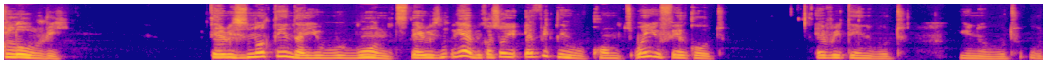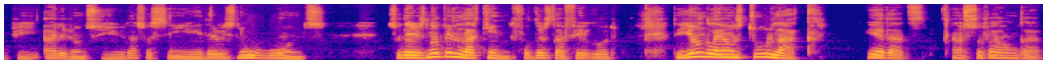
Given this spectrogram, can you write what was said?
Glory. There is nothing that you will want. There is, yeah, because all you, everything will come. To, when you fear God, everything would, you know, would would be added unto you. That's what saying here. There is no want. So there is nothing lacking for those that fear God. The young lions do lack, hear that, and suffer hunger.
